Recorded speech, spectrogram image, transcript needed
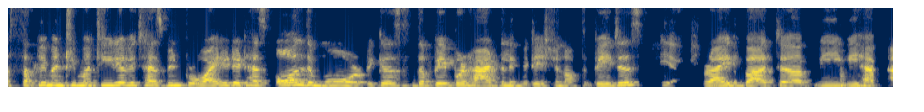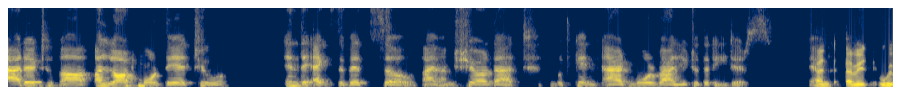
supplementary material which has been provided it has all the more because the paper had the limitation of the pages yeah. right? But uh, we we have added uh, a lot more there too in the exhibit. So i'm sure that we can add more value to the readers. Yeah. and i mean we,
